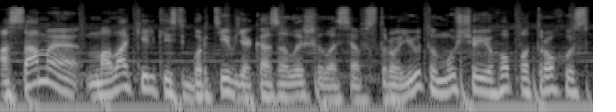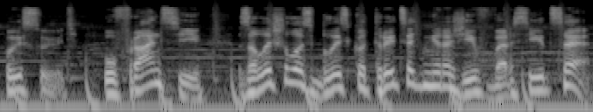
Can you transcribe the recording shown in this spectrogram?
А саме мала кількість бортів, яка залишилася в строю, тому що його потроху списують. У Франції залишилось близько 30 міражів версії С,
